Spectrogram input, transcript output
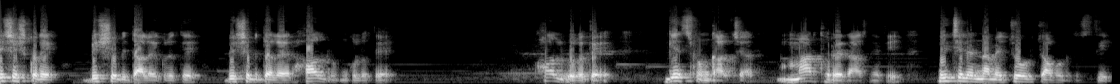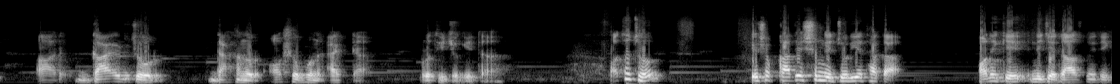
বিশেষ করে বিশ্ববিদ্যালয়গুলোতে, বিশ্ববিদ্যালয়ের হল রুমগুলোতে হলগুলোতে গেস্ট রুম কালচার মারধরের রাজনীতি, মিছিলের নামে জোর জবরদস্তি আর গায়ের জোর দেখানোর অশোভন একটা প্রতিযোগিতা। অথচ এসব কাজের সঙ্গে জড়িয়ে থাকা অনেকে নিজের রাজনৈতিক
